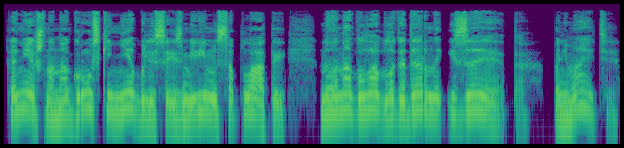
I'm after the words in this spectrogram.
Конечно, нагрузки не были соизмеримы с оплатой, но она была благодарна и за это, понимаете?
